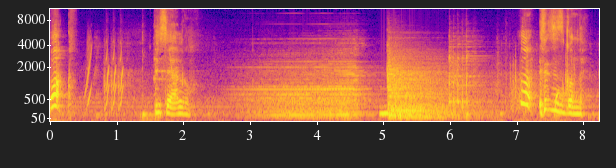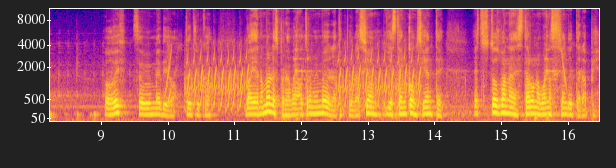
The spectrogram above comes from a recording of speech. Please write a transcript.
¡Ah! Hice algo. ¡Ah! Se esconde. Uy, se ve medio tétrico. Vaya, no me lo esperaba. Otro miembro de la tripulación. Y está inconsciente. Estos dos van a necesitar una buena sesión de terapia.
